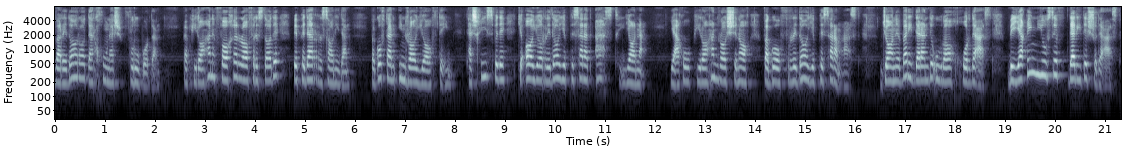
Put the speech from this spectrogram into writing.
و ردا را در خونش فرو بردن و پیراهن فاخر را فرستاده به پدر رسانیدن و گفتند این را یافته ایم تشخیص بده که آیا ردای پسرت است یا نه. یعقوب پیراهن را شناخت و گفت ردای پسرم است. جانوری درنده او را خورده است. به یقین یوسف دریده شده است.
